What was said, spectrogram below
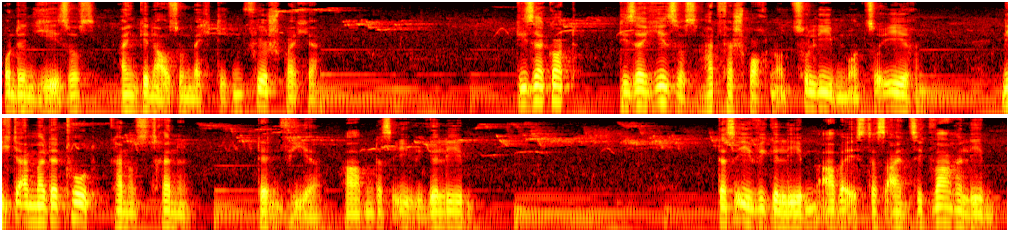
und in Jesus einen genauso mächtigen Fürsprecher. Dieser Gott, dieser Jesus hat versprochen, uns zu lieben und zu ehren. Nicht einmal der Tod kann uns trennen, denn wir haben das ewige Leben. Das ewige Leben aber ist das einzig wahre Leben.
